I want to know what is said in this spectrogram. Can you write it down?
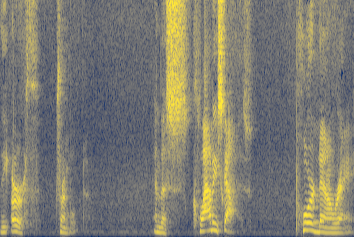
the earth trembled, and the cloudy skies poured down rain.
